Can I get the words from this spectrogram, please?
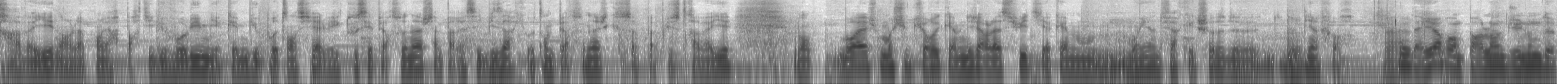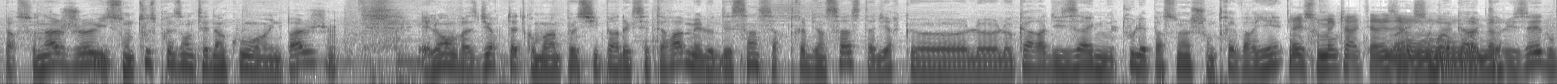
travaillé dans la première partie du volume. Il y a quand même du potentiel avec tous ces personnages. Ça me paraissait bizarre qu'il y ait autant de personnages qui ne soient pas plus travaillés. Donc, bref, moi je suis curieux quand même de lire la suite. Il y a quand même moyen de faire quelque chose de, bien fort. D'ailleurs, en parlant du nombre de personnages, ils sont tous présentés d'un coup en une page. Mm. Et là, on va se dire peut-être qu'on va un peu s'y perdre, etc. Mais le dessin sert très bien ça, c'est-à-dire que le, le cara design, tous les personnages sont très variés. ils sont bien caractérisés. ils sont bien caractérisés, donc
